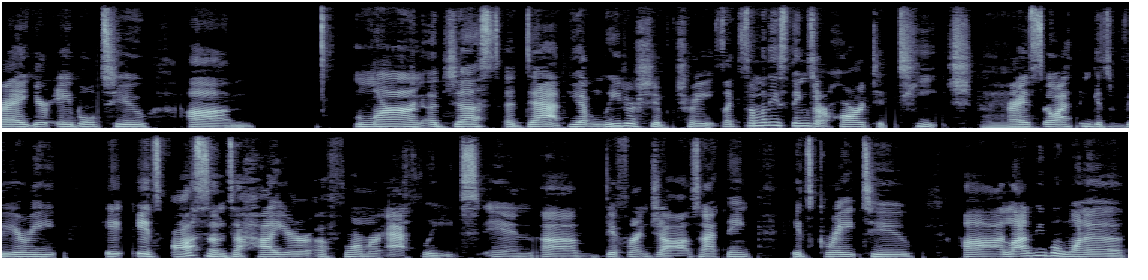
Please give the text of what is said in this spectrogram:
right? You're able to um, learn, adjust, adapt. You have leadership traits. Like some of these things are hard to teach, mm. right? So I think it's very it, it's awesome to hire a former athlete in um, different jobs. And I think it's great to, uh, a lot of people want to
